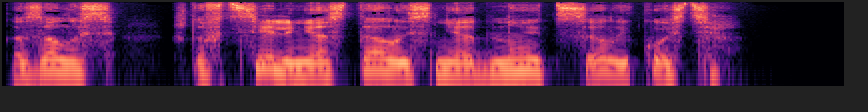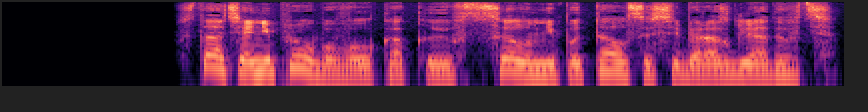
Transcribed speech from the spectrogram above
Казалось, что в теле не осталось ни одной целой кости. Встать я не пробовал, как и в целом не пытался себя разглядывать.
